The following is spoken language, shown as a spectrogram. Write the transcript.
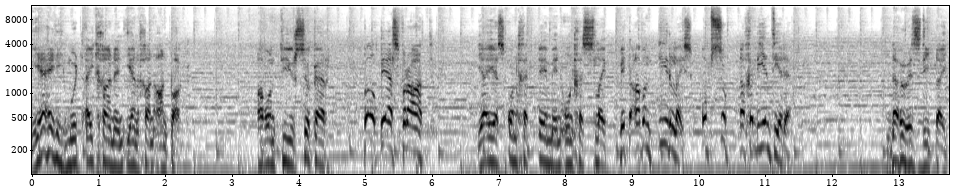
Jy moet uitgaan en een gaan aanpak. Avontuursoeker, Wilpersvraat. Jy is ongetem en ongeslyp met avontuurlys op soek na geleenthede. Nou is die tyd.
